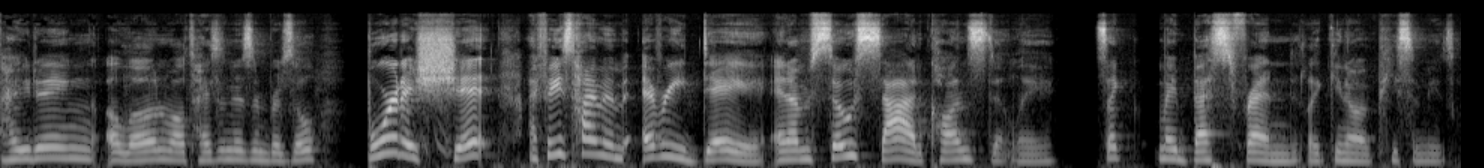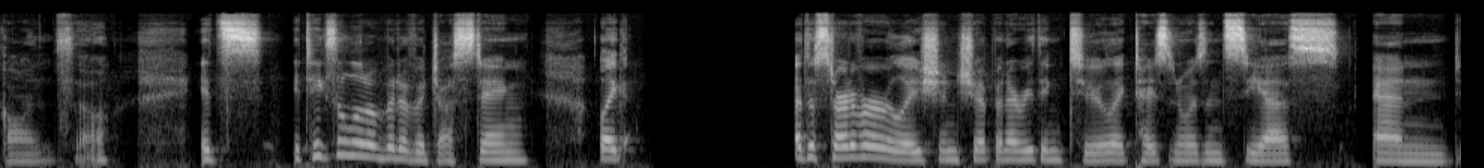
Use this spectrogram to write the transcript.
how you doing alone while Tyson is in Brazil? Bored as shit. I FaceTime him every day and I'm so sad constantly. It's like my best friend. Like, you know, a piece of me is gone. So it's it takes a little bit of adjusting. Like at the start of our relationship and everything too, like Tyson was in CS and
